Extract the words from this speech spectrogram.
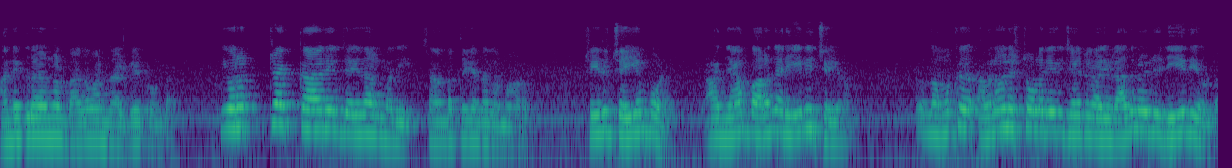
അനുഗ്രഹങ്ങൾ ഭഗവാൻ നൽകിയിട്ടുണ്ട്. ഈ ഒരൊറ്റ കാര്യം ചെയ്താൽ മതി സാമ്പത്തിക നില മാറും. പക്ഷെ ഇത് ചെയ്യുമ്പോൾ ആ ഞാൻ പറഞ്ഞ രീതി ചെയ്യണം. നമുക്ക് അവനവന് ഇഷ്ടമുള്ള രീതി ചെയ്തിട്ട് കാര്യമില്ല. അതിനൊരു രീതിയുണ്ട്.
